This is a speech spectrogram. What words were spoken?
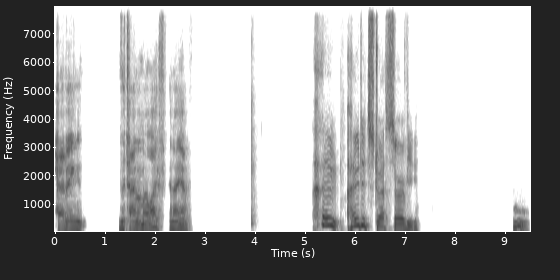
having the time of my life, and I am. How how did stress serve you? Ooh.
